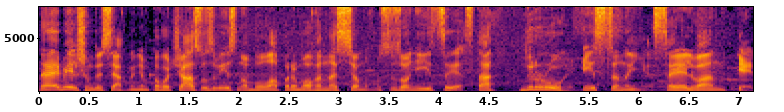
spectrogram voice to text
Найбільшим досягненням того часу, звісно, була перемога на сьомому сезоні ЄЦС та друге місце на ЄСЛ Ван Кель.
